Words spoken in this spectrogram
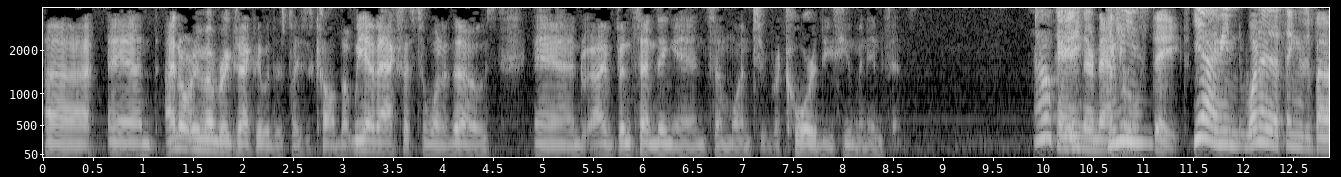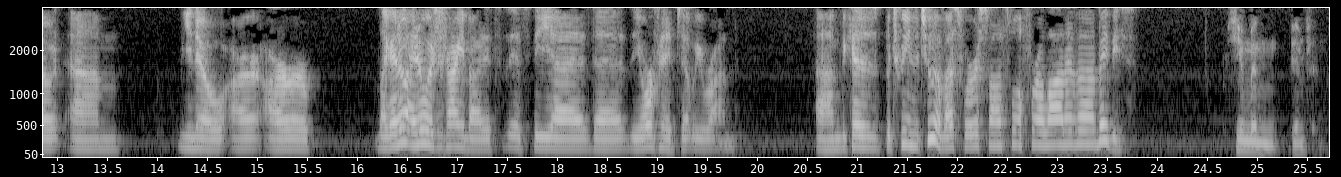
Uh, and I don't remember exactly what this place is called, but we have access to one of those, and I've been sending in someone to record these human infants Okay, in their natural mean- state. Yeah, I mean, one of the things about, um, you know, our our, like I know I know what you're talking about. It's it's the uh, the the orphanage that we run, um, because between the two of us, we're responsible for a lot of uh, babies. Human infants.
